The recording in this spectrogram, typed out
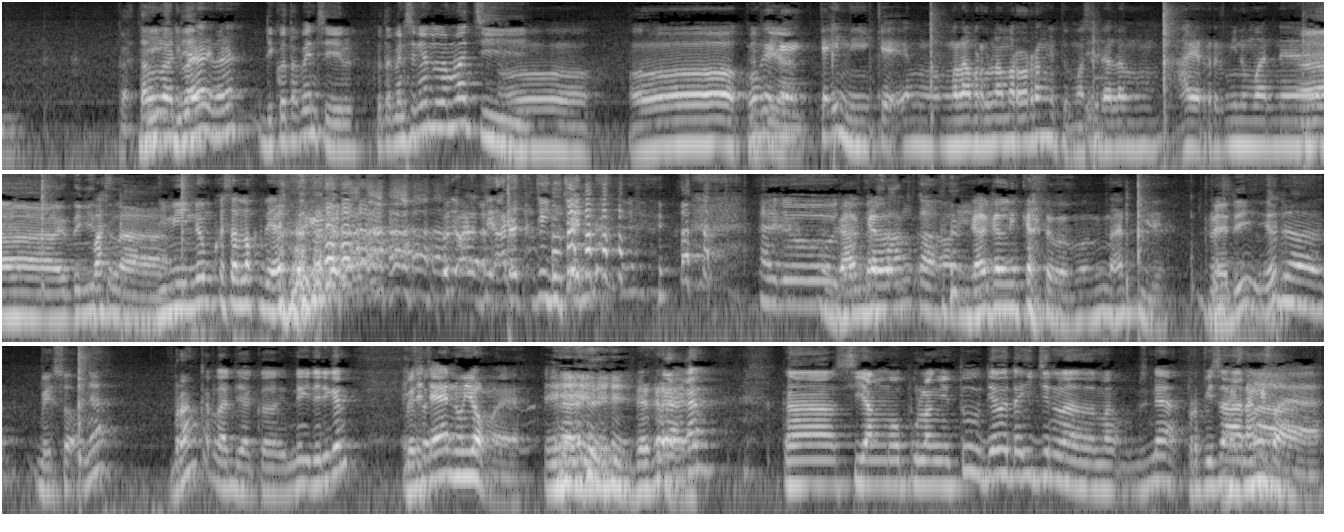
Gak tahu lah di dia. mana, di mana? Di kotak pensil. Kotak pensilnya dalam laci. Oh. Oh, kok kayak, kayak, kayak ini, kayak yang ngelamar-ngelamar orang itu masih dalam air minumannya. Ah, itu Pas gitulah. diminum keselak dia. Aduh, ada, ada cincin. Aduh, gagal sangka kali. gagal nikah tuh, mati deh. Terus Jadi ya udah besoknya berangkatlah dia ke ini. Jadi kan besok besoknya New York lah ya. Biar Enggak keren kan eh, siang mau pulang itu dia udah izin lah sama maksudnya perpisahan nangis lah ya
